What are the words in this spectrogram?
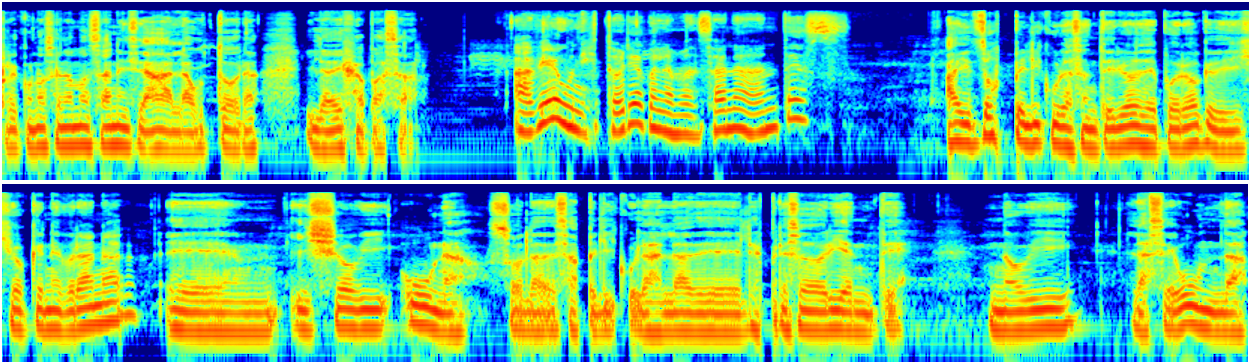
reconoce la manzana y dice, ah, la autora, y la deja pasar. ¿Había alguna historia con la manzana antes? Hay dos películas anteriores de Poirot que dirigió Kenneth Branagh eh, y yo vi una sola de esas películas, la de El Expreso de Oriente. No vi la segunda,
